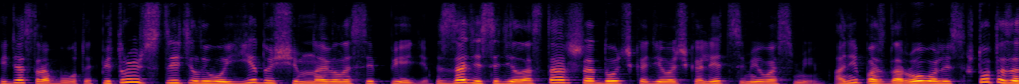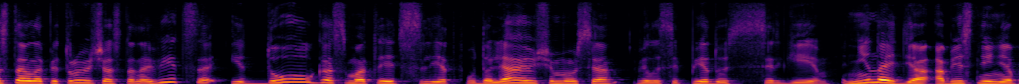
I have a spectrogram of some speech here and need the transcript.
идя с работы, Петрович встретил его едущим на велосипеде. Сзади сидела старшая дочка, девочка лет 7-8. Они поздоровались. Что-то заставило Петровича остановиться и долго смотреть вслед удаляющемуся велосипеду с Сергеем. Не найдя объяснения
